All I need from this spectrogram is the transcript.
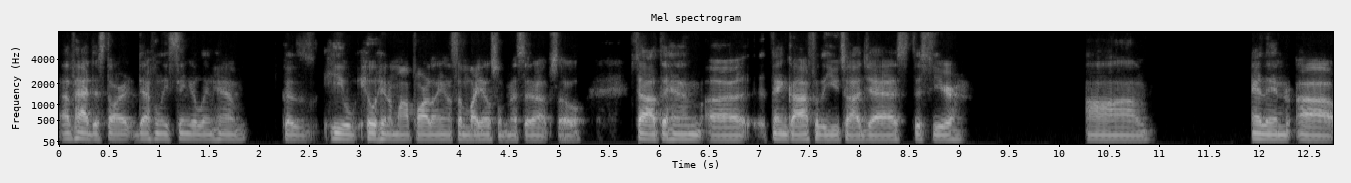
I've had to start definitely singling him because he'll he'll hit on my parlay and somebody else will mess it up. So shout out to him. Uh, thank God for the Utah Jazz this year. Um, and then uh,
